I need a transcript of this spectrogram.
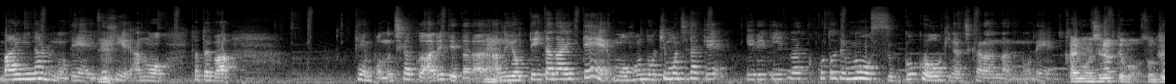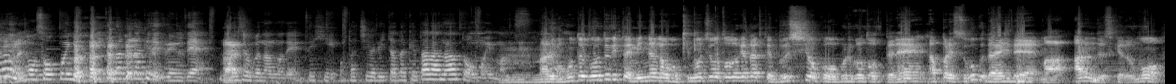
倍になるので、ん。ぜひあの例えば店舗の近くを歩いてたら、うん。あの寄っていただいてもう本当お気持ちだけ入れていただくことでもすっごく大きな力になるので。買い物しなくてもその時はね、はい、もうそこに乗っていただくだけで全然 大丈夫なので、ぜひお立ち寄りいただけたらなと思います。うんまあでも本当にこういう時ってみんながこう気持ちを届けたくて物資をこう送ることってねやっぱりすごく大事で、まあ、あるんですけども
